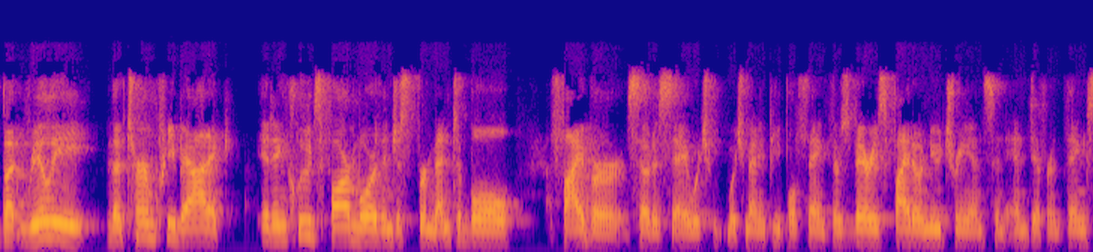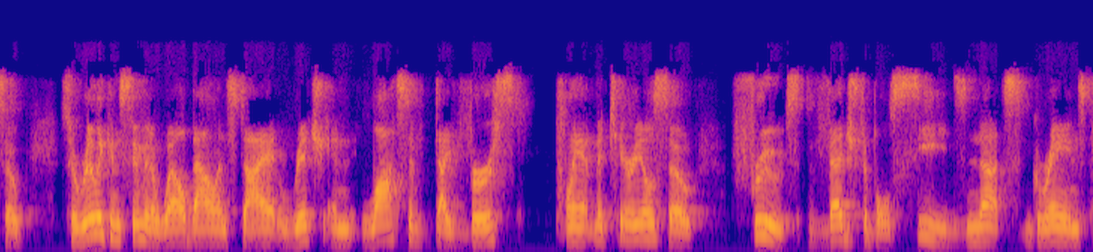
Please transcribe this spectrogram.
but really the term prebiotic, it includes far more than just fermentable fiber, so to say, which which many people think. There's various phytonutrients and, and different things. So so really consuming a well-balanced diet, rich in lots of diverse plant materials. So fruits, vegetables, seeds, nuts, grains.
